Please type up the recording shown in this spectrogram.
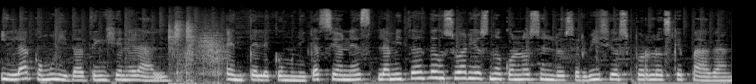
y la comunidad en general. En telecomunicaciones, la mitad de usuarios no conocen los servicios por los que pagan.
